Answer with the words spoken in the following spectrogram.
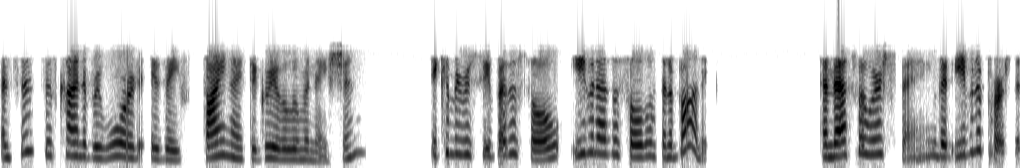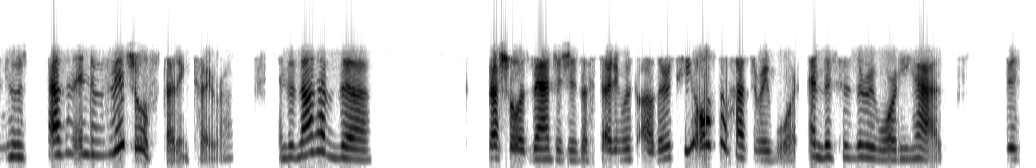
And since this kind of reward is a finite degree of illumination, it can be received by the soul even as a soul within a body. And that's why we're saying that even a person who as an individual studying Torah and does not have the special advantages of studying with others, he also has a reward. And this is the reward he has. This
